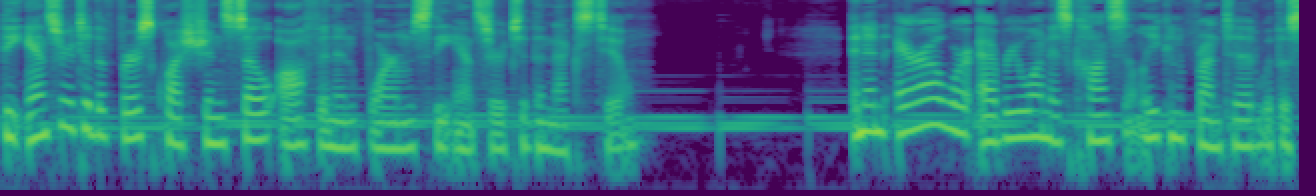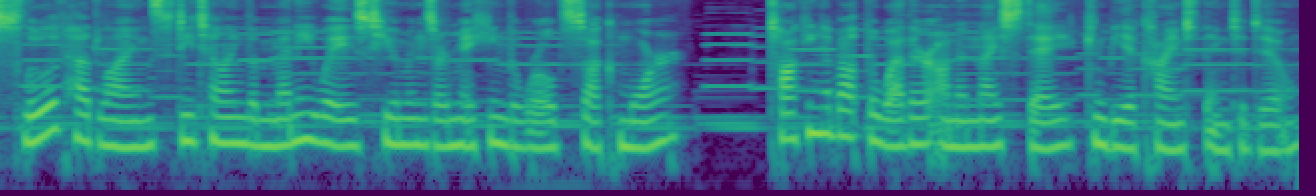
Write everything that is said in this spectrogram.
The answer to the first question so often informs the answer to the next two. In an era where everyone is constantly confronted with a slew of headlines detailing the many ways humans are making the world suck more, talking about the weather on a nice day can be a kind thing to do.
